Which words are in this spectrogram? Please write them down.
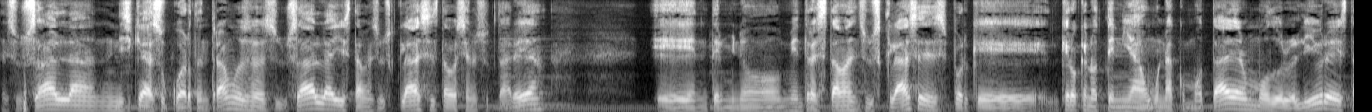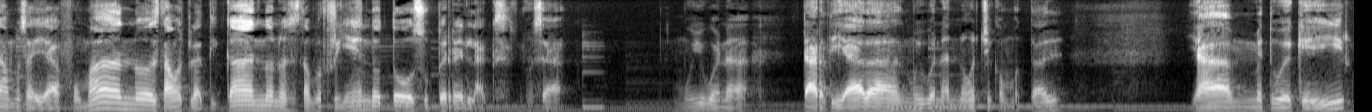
en su sala, ni siquiera a su cuarto entramos, a su sala y estaba en sus clases, estaba haciendo su tarea. terminó mientras estaba en sus clases, porque creo que no tenía una como tal, era un módulo libre, estábamos allá fumando, estábamos platicando, nos estamos riendo, todo súper relax, o sea, muy buena tardeada, muy buena noche como tal. Ya me tuve que ir,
